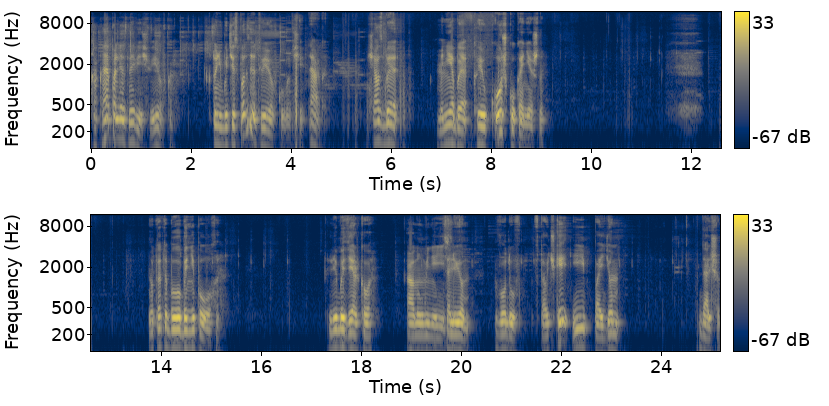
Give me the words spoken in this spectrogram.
Какая полезная вещь, веревка. Кто-нибудь использует веревку вообще? Так, сейчас бы мне бы крюк-кошку, конечно. Вот это было бы неплохо. Либо зеркало. А оно у меня есть. Сольем воду в толчке и пойдем дальше.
